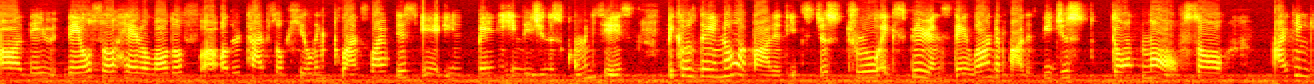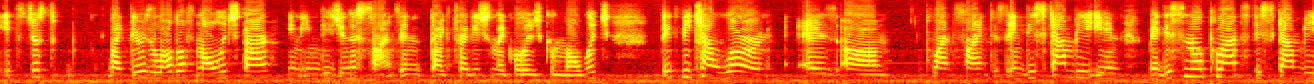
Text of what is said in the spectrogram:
uh, they they also have a lot of uh, other types of healing plants like this in, many indigenous communities because they know about it. It's just through experience they learned about it. We just don't know. So I think it's just like there's a lot of knowledge there in indigenous science and like traditional ecological knowledge that we can learn as um, plant scientists and this can be in medicinal plants this can be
